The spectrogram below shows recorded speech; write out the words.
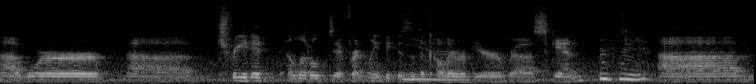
uh, were uh, treated a little differently because of the color of your uh, skin. Mm-hmm. Um,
